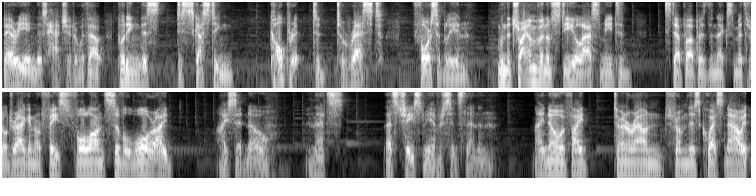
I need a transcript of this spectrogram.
burying this hatchet or without putting this disgusting culprit to to rest forcibly. And when the Triumvirate of Steel asked me to step up as the next Mithril Dragon or face full-on civil war, I I said no, and that's that's chased me ever since then. And I know if I turn around from this quest now, it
